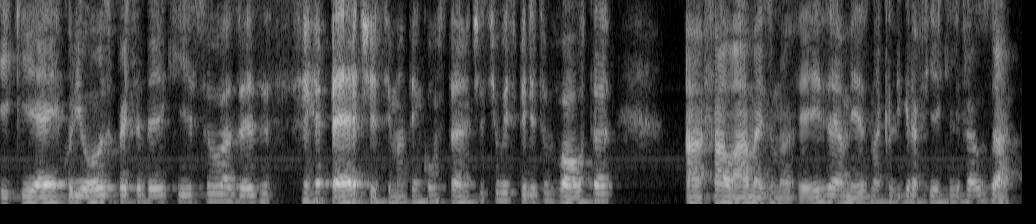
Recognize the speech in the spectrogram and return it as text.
e que é curioso perceber que isso às vezes se repete, se mantém constante, se o espírito volta a falar mais uma vez é a mesma caligrafia que ele vai usar.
